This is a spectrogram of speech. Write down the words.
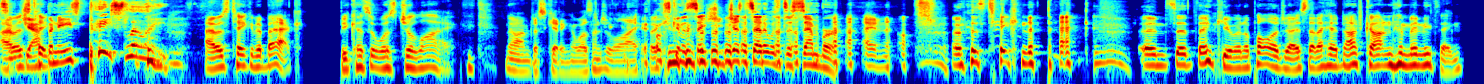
I was ta- Japanese peace lily. I was taken aback because it was July. no, I'm just kidding. It wasn't July. I was gonna say she just said it was December. I know. I was taken aback and said thank you and apologized that I had not gotten him anything.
